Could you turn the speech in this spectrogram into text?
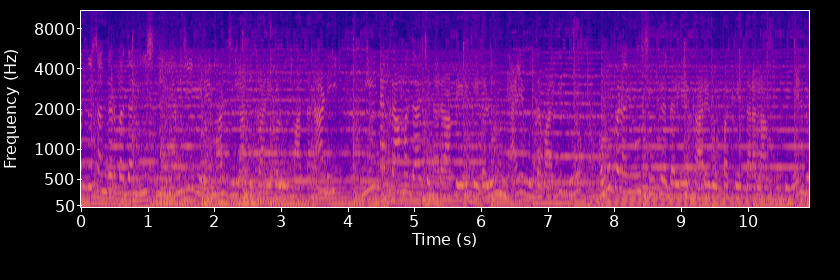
ಒಂದು ಸಂದರ್ಭದಲ್ಲಿ ಶ್ರೀ ಎಂಜಿ ಹಿರೇಮಠ್ ಜಿಲ್ಲಾಧಿಕಾರಿಗಳು ಮಾತನಾಡಿ ಇಲ್ಲಿನ ಗ್ರಾಮದ ಜನರ ಬೇಡಿಕೆಗಳು ನ್ಯಾಯಯುತವಾಗಿದ್ದು, ಅವುಗಳನ್ನು ಶೀಘ್ರದಲ್ಲೇ ಕಾರ್ಯರೂಪಕ್ಕೆ ತರಲಾಗುವುದು ಎಂದು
